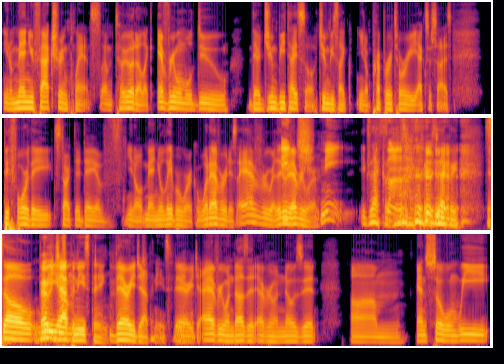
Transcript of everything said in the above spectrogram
you know manufacturing plants. Um, Toyota, like everyone will do their Junbi Taiso. Junbi's like you know preparatory exercise before they start their day of you know manual labor work or whatever it is. Everywhere they do it everywhere. Knee. Exactly, exactly. Yeah. So Very we, um, Japanese thing. very Japanese. Very. Yeah. Ja- everyone does it. Everyone knows it. Um, and so when we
